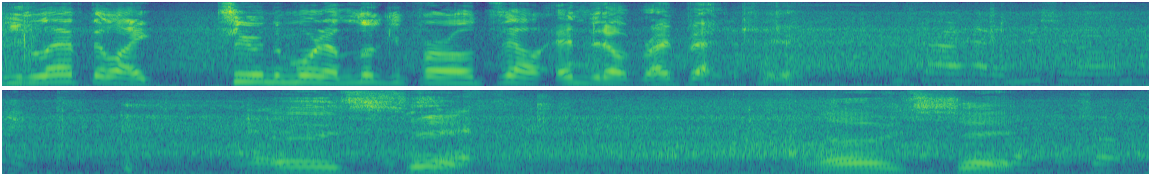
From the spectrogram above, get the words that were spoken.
He left at like two in the morning. I'm looking for a hotel. Ended up right back here. This guy had a mission all night. Oh shit. Oh shit.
